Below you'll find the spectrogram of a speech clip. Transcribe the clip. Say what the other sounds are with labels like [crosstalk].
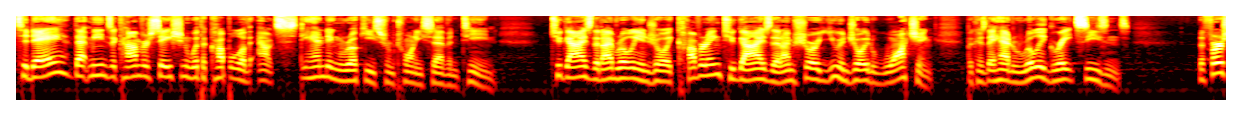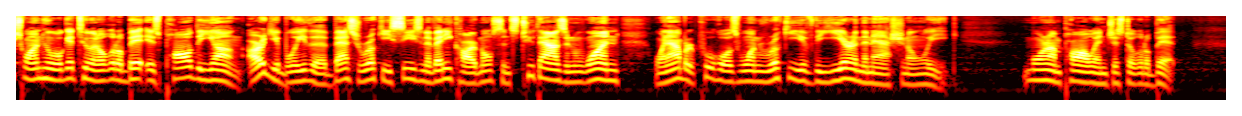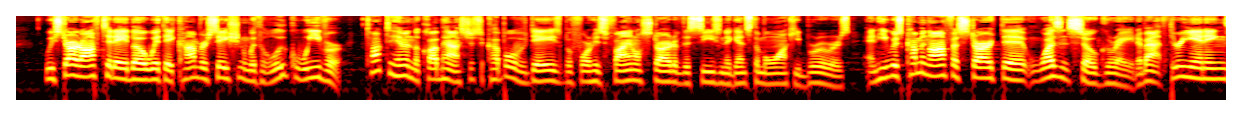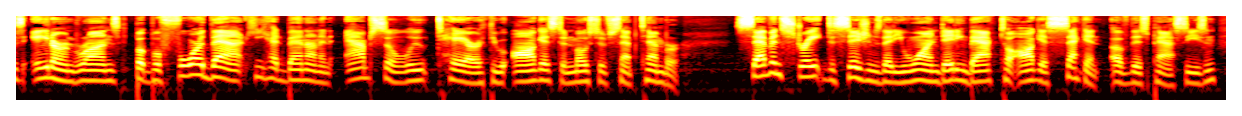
Today, that means a conversation with a couple of outstanding rookies from 2017. Two guys that I really enjoy covering, two guys that I'm sure you enjoyed watching because they had really great seasons. The first one, who we'll get to in a little bit, is Paul DeJong, arguably the best rookie season of any Cardinal since 2001 when Albert Pujols won Rookie of the Year in the National League. More on Paul in just a little bit. We start off today, though, with a conversation with Luke Weaver. Talked to him in the clubhouse just a couple of days before his final start of the season against the Milwaukee Brewers, and he was coming off a start that wasn't so great about three innings, eight earned runs, but before that, he had been on an absolute tear through August and most of September. Seven straight decisions that he won dating back to August 2nd of this past season.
